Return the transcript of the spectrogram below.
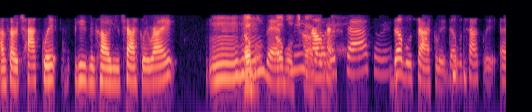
I'm sorry, chocolate. He's been calling you chocolate, right? Mm-hmm. Double- double chocolate. Double chocolate. Double chocolate, double chocolate. Uh,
